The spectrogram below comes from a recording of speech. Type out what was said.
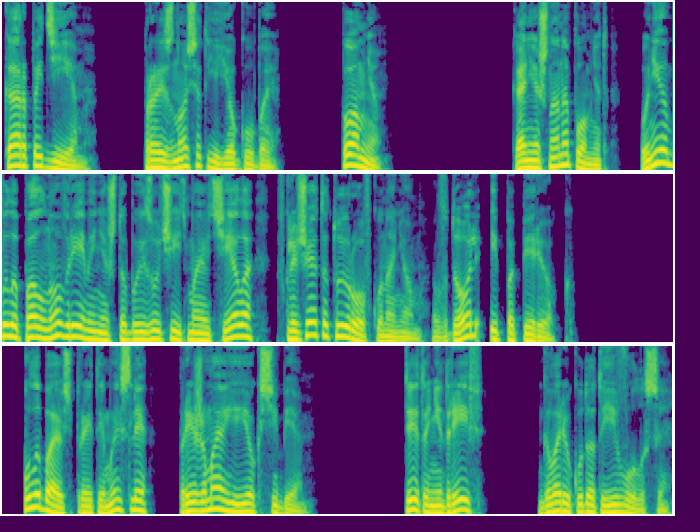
«Карпе дием», — произносят ее губы. «Помню». Конечно, она помнит. У нее было полно времени, чтобы изучить мое тело, включая татуировку на нем, вдоль и поперек. Улыбаюсь при этой мысли, прижимаю ее к себе. «Ты-то не дрейфь?» — говорю куда-то ей волосы.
